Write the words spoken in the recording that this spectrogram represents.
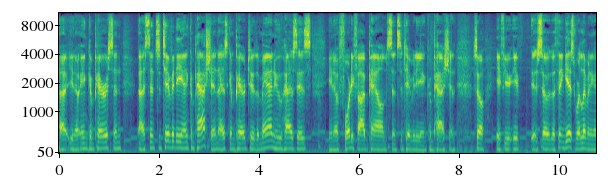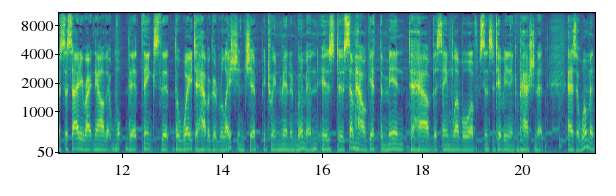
uh, you know, in comparison, uh, sensitivity and compassion as compared to the man who has his, you know, 45 pound sensitivity and compassion. So if you if so, the thing is, we're living in a society right now that that thinks that the way to have a good relationship between men and women is to somehow get the men to have the same level of sensitivity and compassionate as a woman.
